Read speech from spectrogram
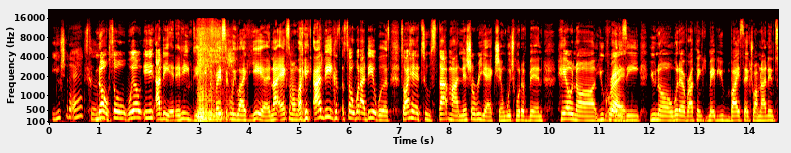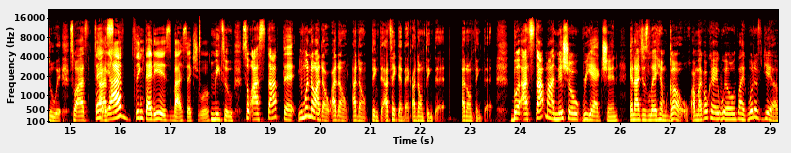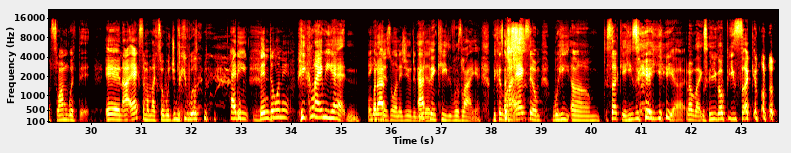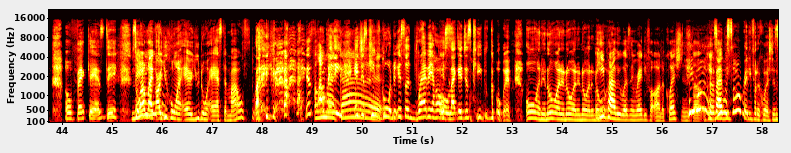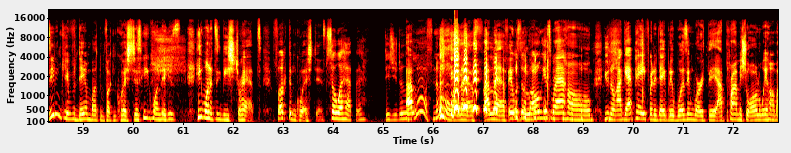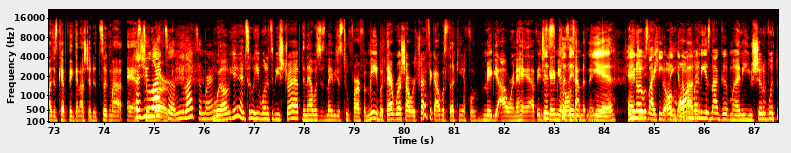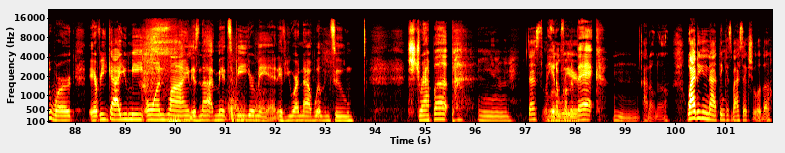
You should have asked him. No, so well, it, I did, and he did. He was basically like, "Yeah," and I asked him, "I'm like, I did." Cause so what I did was, so I had to stop my initial reaction, which would have been, "Hell nah, you crazy," you know, whatever. I think maybe you bisexual. I'm not into it. So I, That, I I, think that is bisexual. me too. So I stopped that. Well, no, I don't. I don't. I don't think that. I take that back. I don't think that. I don't think that. But I stopped my initial reaction and I just let him go. I'm like, okay, well, like, what if, yeah, so I'm with it. And I asked him, I'm like, so would you be willing? Had he been doing it? he claimed he hadn't. And but he I, just wanted you to be I the think he was lying because when I asked him will he um suck it, he said yeah, and I'm like, so you gonna be sucking on a on fat ass dick? So I'm like, are just- you going? Are you doing ass to mouth? Like, it's so Oh my many. It just keeps going. It's a rabbit hole. It's- like it just keeps going on and on and on and on and on. He probably wasn't ready for all the questions. He though. was. He, probably was so ready for the questions. He didn't give a damn about them fucking questions. He wanted his. He wanted to be strapped. Fuck them questions. So what happened? Did you do? I it? left. No, I left. I left. It was the longest ride home. You know, I got paid for the day, but it wasn't worth it. I promise you, all the way home, I just kept thinking I should have took my ass. Cause to you liked work. him. You liked him, right? Well, yeah, until he wanted to be strapped, and that was just maybe just too far for me. But that rush hour traffic I was stuck in for maybe an hour and a half. It just, gave me a long it- time to think. Yeah. And you know, it was like keep all, thinking all about money it. is not good money. You should have went to work. Every guy you meet online is not meant to be your man if you are not willing to strap up, Mm, that's a hit him little from the back. Mm, I don't know. Why do you not think it's bisexual though?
